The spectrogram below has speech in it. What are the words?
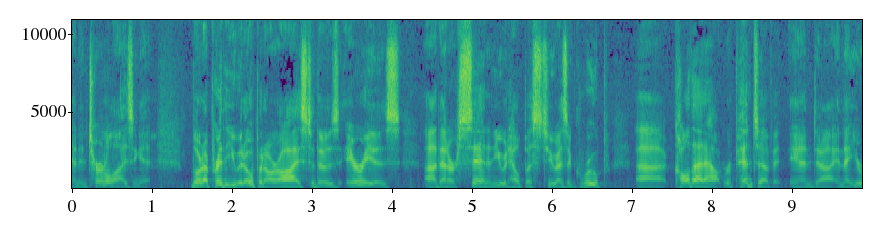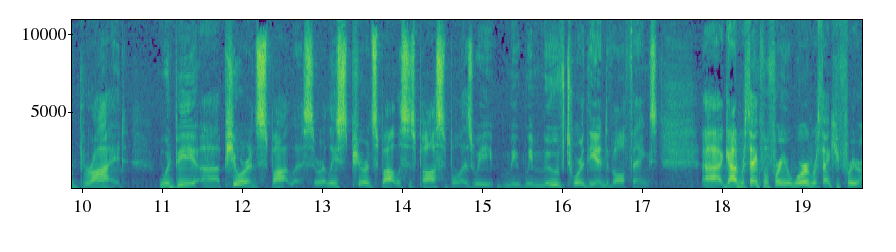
and internalizing it. Lord, I pray that you would open our eyes to those areas uh, that are sin and you would help us to, as a group, uh, call that out, repent of it, and, uh, and that your bride would be uh, pure and spotless, or at least pure and spotless as possible as we, we, we move toward the end of all things. Uh, God, we're thankful for your word. We're thank you for your,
